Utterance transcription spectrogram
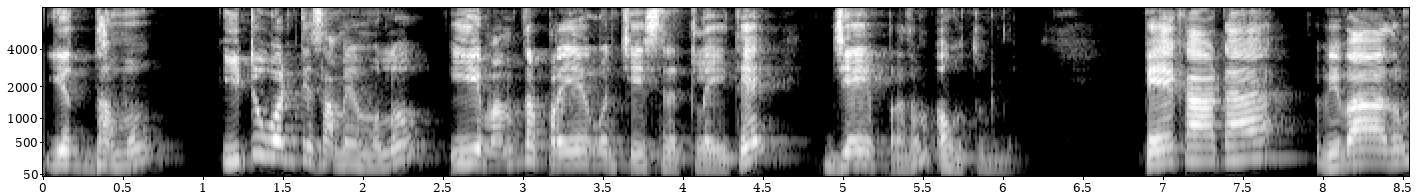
యుద్ధము ఇటువంటి సమయంలో ఈ మంత్ర ప్రయోగం చేసినట్లయితే జయప్రదం అవుతుంది. పేకాట వివాదం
